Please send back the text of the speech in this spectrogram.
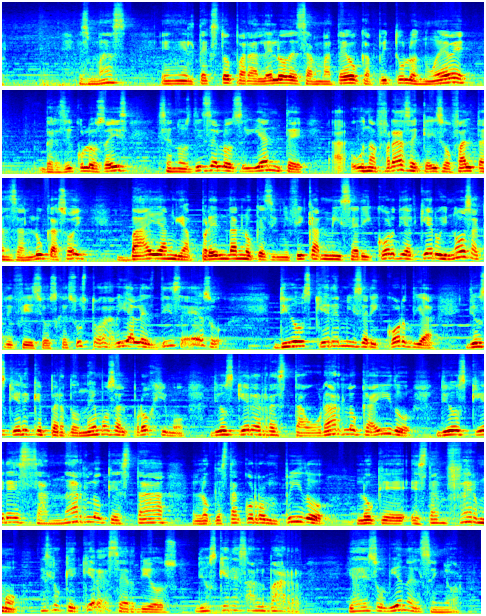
Es más, en el texto paralelo de San Mateo capítulo 9, versículo 6, se nos dice lo siguiente, ah, una frase que hizo falta en San Lucas hoy, vayan y aprendan lo que significa misericordia quiero y no sacrificios. Jesús todavía les dice eso. Dios quiere misericordia, Dios quiere que perdonemos al prójimo, Dios quiere restaurar lo caído, Dios quiere sanar lo que está lo que está corrompido, lo que está enfermo, es lo que quiere hacer Dios. Dios quiere salvar y a eso viene el Señor.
